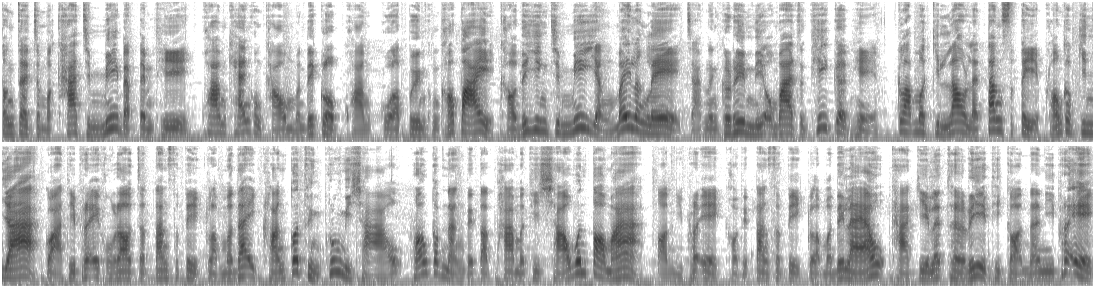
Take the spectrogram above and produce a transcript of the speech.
ตั้งใจจะมาฆ่าจิมมี่แบบเต็มที่ความความแค้นของเขามันได้กลบความกลัวปืนของเขาไป เขาได้ยิงจิมมี่อย่างไม่ลังเล จากนั้นก็รีบหนีออกมาจากที่เกิดเหตุ กลับมากินเหล้าและตั้งสติ พร้อมกับกินยา กว่าที่พระเอกของเราจะตั้งสติกลับมาได้อีกครั้งก็ถึงพรุ่งนี้เช้า พร้อมกับหนังได้ตัดภาพมาที่เช้าวันต่อมา ตอนนี้พระเอกเขาได้ตั้งสติกลับมาได้แล้ว คากีและเทอรี่ที่ก่อนหน้านี้พระเอก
